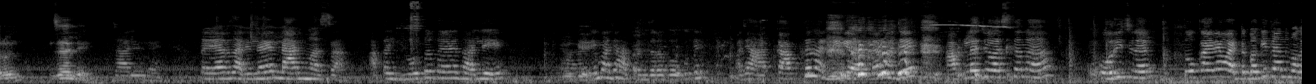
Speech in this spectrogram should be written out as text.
करून झाले. झालेलं आहे. तयार झालेला आहे लाल मासा. आता ह्यो तर तयार झाले. ओके. दे माझ्या हातात जरा बघू दे. माझ्या हात कापतं हल्ली घ्यायला म्हणजे आपला जो असतो ना ओरिजिनल तो काय नाही वाटत. बघितला ना मग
